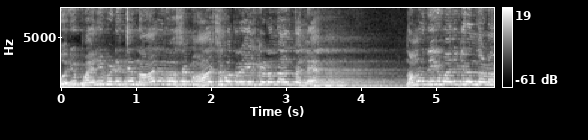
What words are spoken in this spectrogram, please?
ഒരു പനി പിടിച്ച് നാല് ദിവസം ആശുപത്രിയിൽ കിടന്നാൽ തന്നെ നമ്മൾ തീരുമാനിക്കുന്നത് എന്താണ്?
